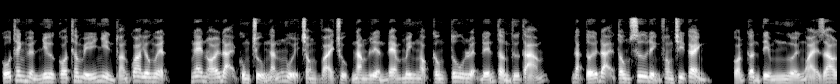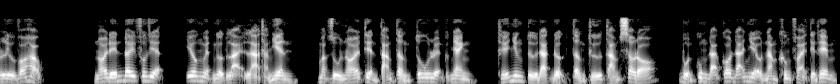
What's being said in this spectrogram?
Cố thanh huyền như có thâm ý nhìn thoáng qua yêu nguyệt, nghe nói đại cung chủ ngắn ngủi trong vài chục năm liền đem minh ngọc công tu luyện đến tầng thứ tám đặt tới đại tông sư đỉnh phong c h i cảnh, còn cần tìm người ngoài giao lưu võ học. Nói đến đây phương diện yêu nguyệt ngược lại là thản nhiên, mặc dù nói tiền tám tầng tu luyện cực nhanh, thế nhưng từ đạt được tầng thứ tám sau đó, bổn cung đã có đã nhiều năm không phải tiến thêm.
